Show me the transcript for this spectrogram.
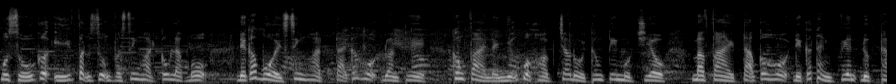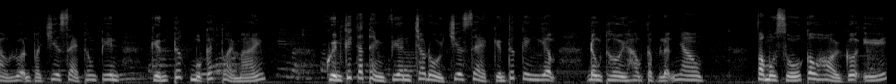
một số gợi ý vận dụng vào sinh hoạt câu lạc bộ để các buổi sinh hoạt tại các hội đoàn thể không phải là những cuộc họp trao đổi thông tin một chiều mà phải tạo cơ hội để các thành viên được thảo luận và chia sẻ thông tin, kiến thức một cách thoải mái. Khuyến khích các thành viên trao đổi chia sẻ kiến thức kinh nghiệm, đồng thời học tập lẫn nhau. Và một số câu hỏi gợi ý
